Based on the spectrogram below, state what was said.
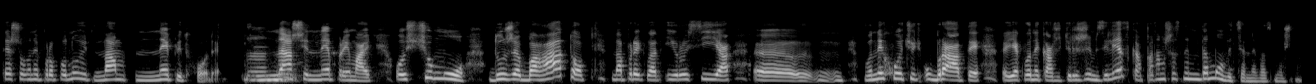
те, що вони пропонують, нам не підходить. Наші не приймають. Ось чому дуже багато, наприклад, і Росія, е, вони хочуть убрати, як вони кажуть, режим Зеленського, тому що з ним домовитися невозможно.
